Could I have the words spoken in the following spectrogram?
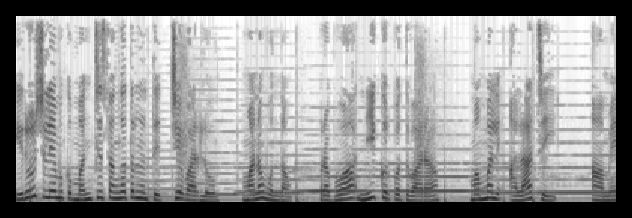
ఇరుషులేముకు మంచి సంగతులను తెచ్చే వారిలో మనం ఉందాం. ప్రభువా నీ కృప ద్వారా మమ్మల్ని అలా చెయ్యి ఆమె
